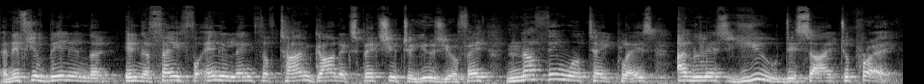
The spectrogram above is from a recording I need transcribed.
And if you've been in the, in the faith for any length of time, God expects you to use your faith. Nothing will take place unless you decide to pray.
